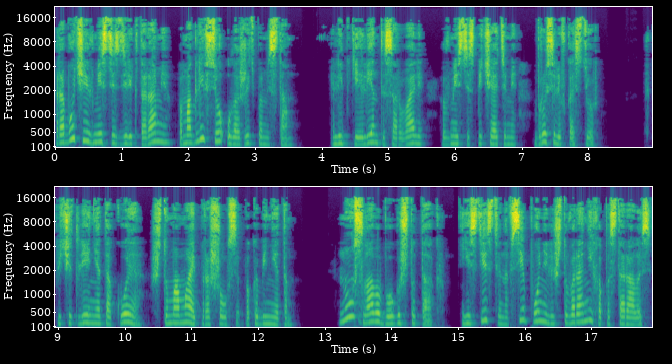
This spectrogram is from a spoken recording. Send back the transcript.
Рабочие вместе с директорами помогли все уложить по местам. Липкие ленты сорвали, вместе с печатями, бросили в костер. Впечатление такое, что Мамай прошелся по кабинетам. Ну, слава богу, что так. Естественно, все поняли, что ворониха постаралась,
